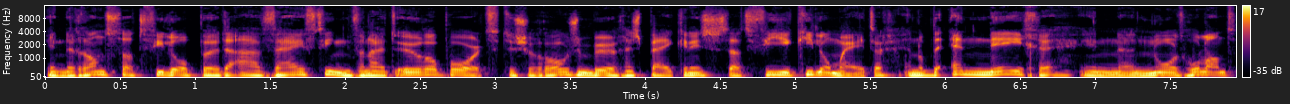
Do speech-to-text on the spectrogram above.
In de Randstad viel op eh, de A15 vanuit Europoort. Tussen Rozenburg en Spijkenis staat 4 kilometer. En op de N9 in eh, Noord-Holland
